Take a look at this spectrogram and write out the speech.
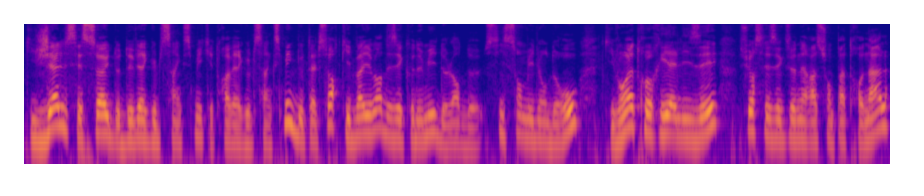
qui gèle ces seuils de 2,5 SMIC et 3,5 SMIC de telle sorte qu'il va y avoir des économies de l'ordre de 600 millions d'euros qui vont être réalisées sur ces exonérations patronales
